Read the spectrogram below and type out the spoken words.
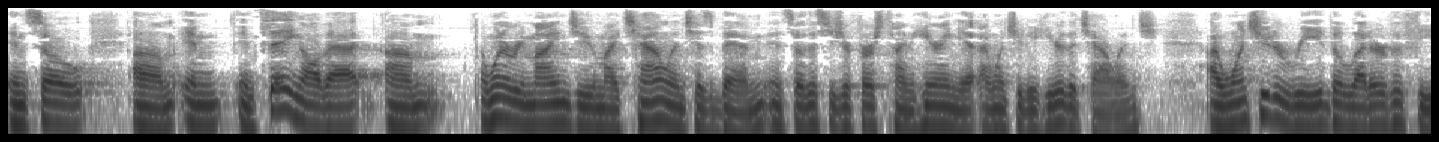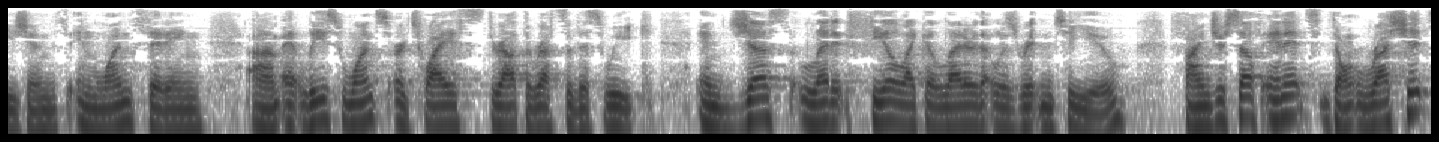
And so, um, in, in saying all that, um, I want to remind you my challenge has been, and so this is your first time hearing it, I want you to hear the challenge. I want you to read the letter of Ephesians in one sitting, um, at least once or twice throughout the rest of this week, and just let it feel like a letter that was written to you. Find yourself in it. Don't rush it.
